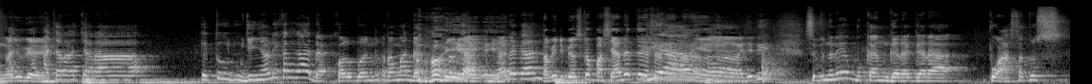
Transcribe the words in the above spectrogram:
Enggak juga ya? Acara-acara itu uji nyali kan nggak ada kalau bulan Ramadan. Oh iya, iya, iya. Nggak ada kan? Tapi di bioskop masih ada tuh ya Iya, iya. jadi sebenarnya bukan gara-gara puasa terus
